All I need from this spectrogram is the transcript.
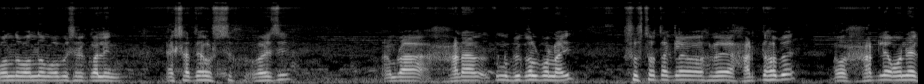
বন্ধু বান্ধব অফিসের কলিং একসাথে হয়েছি। আমরা হাঁটার কোনো বিকল্প নাই। সুস্থ থাকলে হলে হাঁটতে হবে এবং হাঁটলে অনেক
